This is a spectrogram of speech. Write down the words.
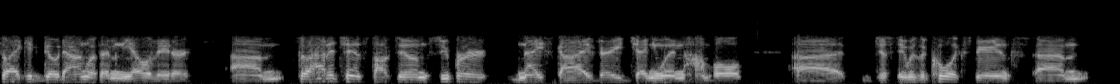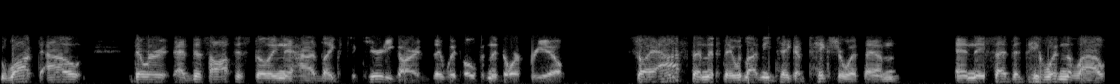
so i could go down with him in the elevator um so i had a chance to talk to him. Super nice guy very genuine humble. Uh just it was a cool experience. Um walked out. There were at this office building they had like security guards that would open the door for you. So I asked them if they would let me take a picture with them, and they said that they wouldn't allow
